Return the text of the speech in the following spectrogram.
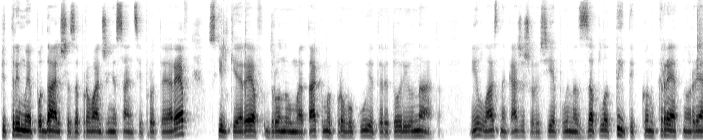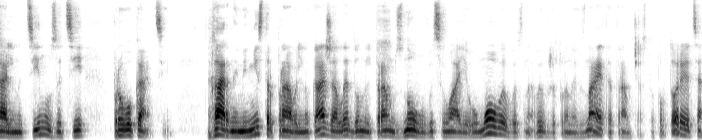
підтримує подальше запровадження санкцій проти РФ, оскільки РФ дроновими атаками провокує територію НАТО. І, власне, каже, що Росія повинна заплатити конкретно реальну ціну за ці провокації. Гарний міністр правильно каже, але Дональд Трамп знову висуває умови. Ви ви вже про них знаєте. Трамп часто повторюється,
